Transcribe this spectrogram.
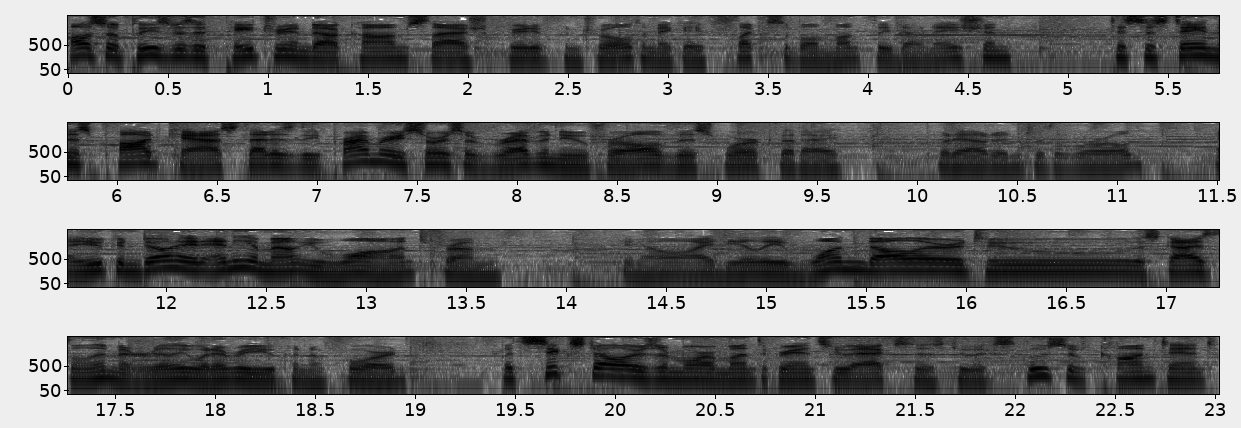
Also, please visit patreon.com slash Kreative Kontrol to make a flexible monthly donation. to sustain this podcast. That is the primary source of revenue for all of this work that I put out into the world. Now, you can donate any amount you want from, you know, ideally $1 to the sky's the limit, really, whatever you can afford. But $6 or more a month grants you access to exclusive content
